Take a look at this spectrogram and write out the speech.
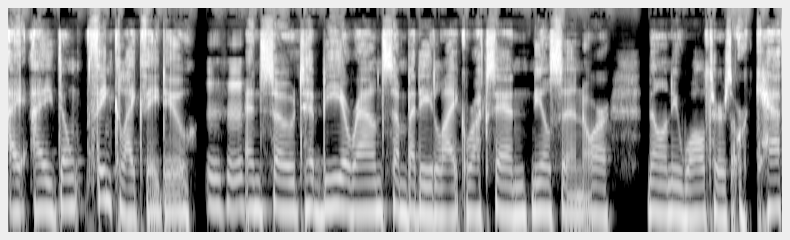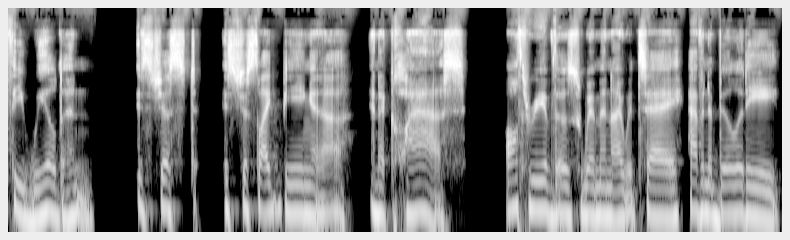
I, I don't think like they do. Mhm. And so to be around somebody like Roxanne Nielsen or Melanie Walters or Kathy Wielden is just it's just like being in a in a class. All three of those women, I would say, have an ability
